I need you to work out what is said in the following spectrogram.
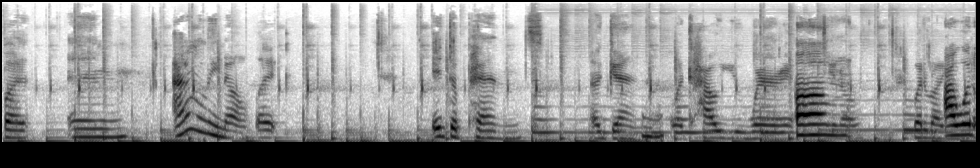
But um, I don't really know. Like, it depends. Again, Mhm. like how you wear it. um you know. What about you? i would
